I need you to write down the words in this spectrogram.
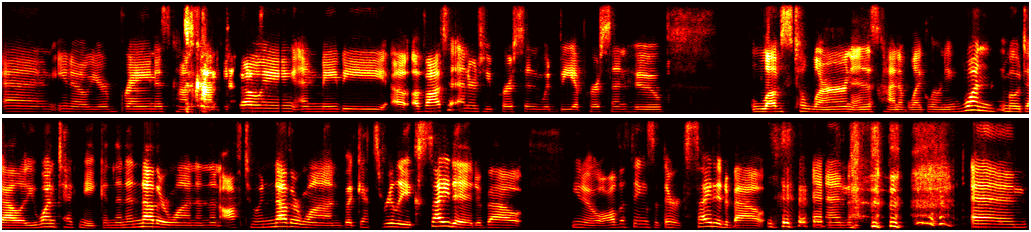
and, you know, your brain is constantly going. And maybe a, a Vata energy person would be a person who loves to learn and is kind of like learning one modality, one technique, and then another one, and then off to another one, but gets really excited about you know all the things that they're excited about and and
